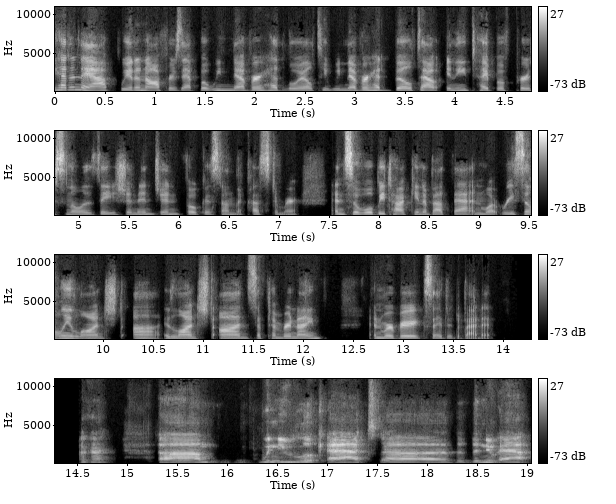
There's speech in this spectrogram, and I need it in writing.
had an app, we had an offers app, but we never had loyalty. We never had built out any type of personalization engine focused on the customer. And so we'll be talking about that and what recently launched. Uh, it launched on September 9th, and we're very excited about it. Okay. Um, when you look at uh, the, the new app,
